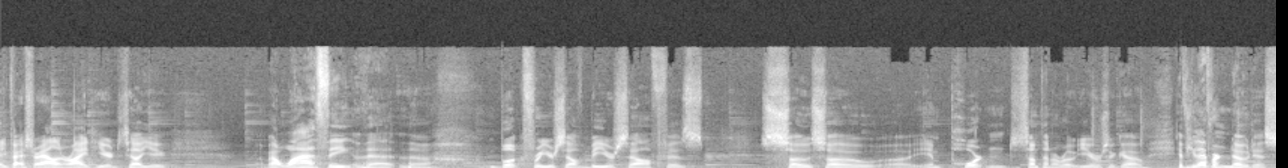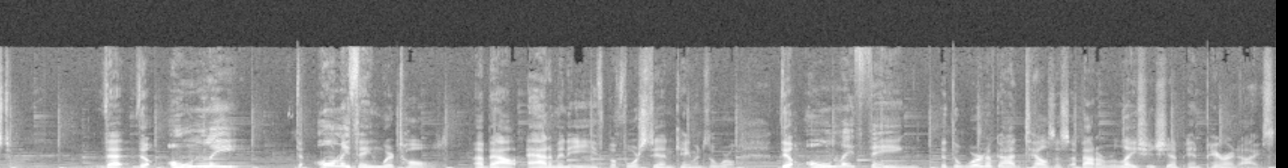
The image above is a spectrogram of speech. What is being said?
Hey, Pastor Alan Wright here to tell you about why I think that the book Free Yourself, Be Yourself is so, so uh, important, something I wrote years ago. Have you ever noticed that the only, the only thing we're told about Adam and Eve before sin came into the world, the only thing that the Word of God tells us about a relationship in paradise,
